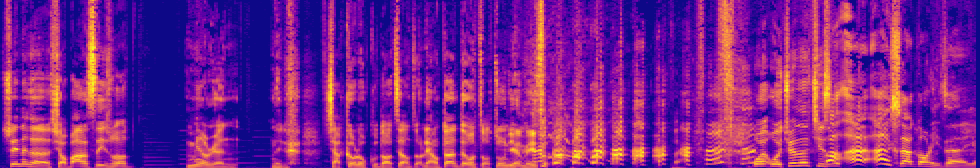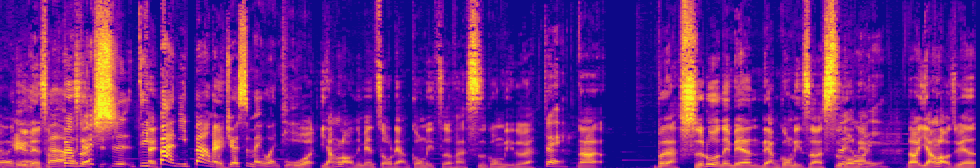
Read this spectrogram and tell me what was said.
所以那个小巴的司机说，没有人那个下各路古道这样走，两端都有走，中间没走。我我觉得其实二二十二公里真的有一点有点少，但是十一半一半我觉得是没问题。我养老那边走两公里折返四公里，对不对？对。那不是石路那边两公里折返四公里，然后养老这边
